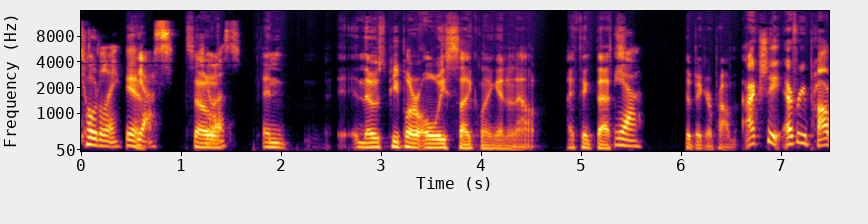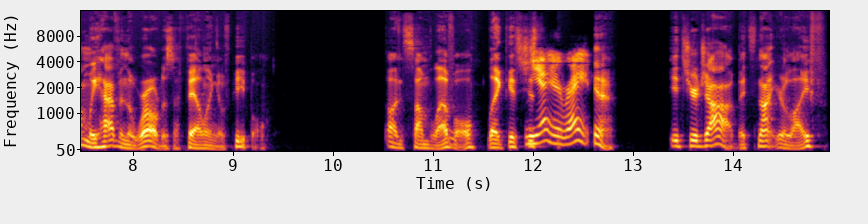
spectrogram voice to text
Totally. Yeah. Yes. So and and those people are always cycling in and out. I think that's Yeah. the bigger problem. Actually, every problem we have in the world is a failing of people on some level. Like it's just yeah, you're right. Yeah. it's your job. It's not your life.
